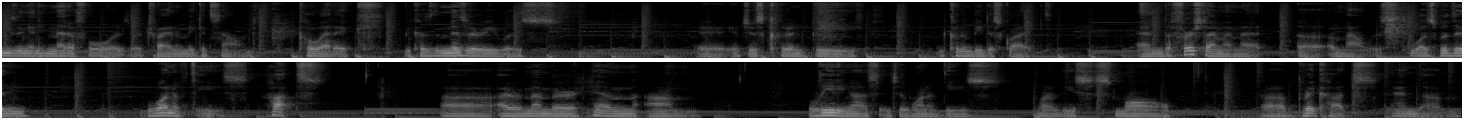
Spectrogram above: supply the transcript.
using any metaphors or trying to make it sound poetic because the misery was it, it just couldn't be couldn't be described. And the first time I met uh, a Maoist was within one of these huts. Uh, I remember him um, leading us into one of these one of these small uh, brick huts, and um,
